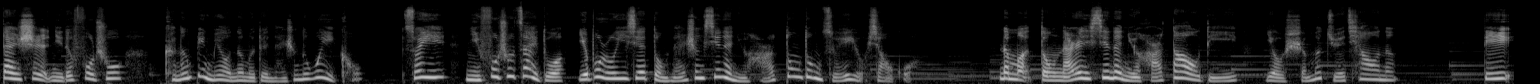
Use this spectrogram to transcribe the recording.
但是你的付出可能并没有那么对男生的胃口，所以你付出再多，也不如一些懂男生心的女孩动动嘴有效果。那么，懂男人心的女孩到底有什么诀窍呢？第一，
